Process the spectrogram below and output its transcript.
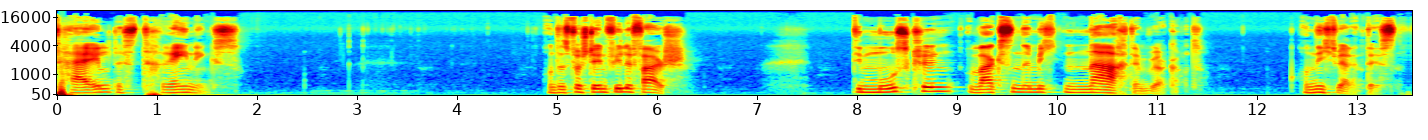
Teil des Trainings. Und das verstehen viele falsch. Die Muskeln wachsen nämlich nach dem Workout und nicht währenddessen.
